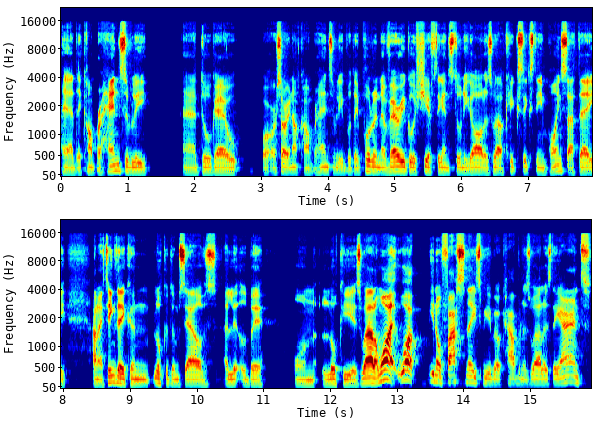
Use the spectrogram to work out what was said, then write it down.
Uh, they comprehensively uh, dug out or, or, sorry, not comprehensively, but they put in a very good shift against Donegal as well, kicked 16 points that day. And I think they can look at themselves a little bit unlucky as well. And what what you know fascinates me about Cavan as well is they aren't,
